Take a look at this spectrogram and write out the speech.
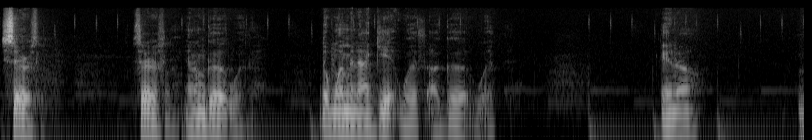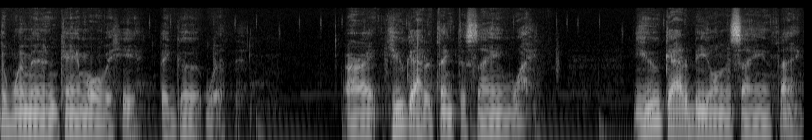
seriously. Seriously. And I'm good with it. The women I get with are good with it. You know? The women who came over here, they good with it. All right? You gotta think the same way. You gotta be on the same thing.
